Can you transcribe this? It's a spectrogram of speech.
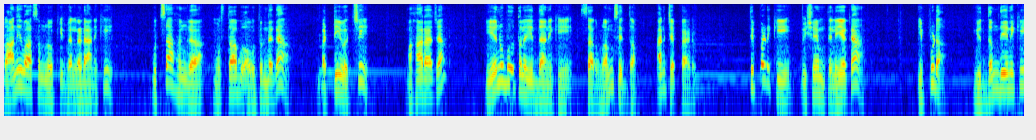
రాణివాసంలోకి వెళ్ళడానికి ఉత్సాహంగా ముస్తాబు అవుతుండగా బట్టి వచ్చి మహారాజా ఏనుబూతుల యుద్ధానికి సర్వం సిద్ధం అని చెప్పాడు. తిప్పడికి విషయం తెలియక ఇప్పుడా యుద్ధం దేనికి?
